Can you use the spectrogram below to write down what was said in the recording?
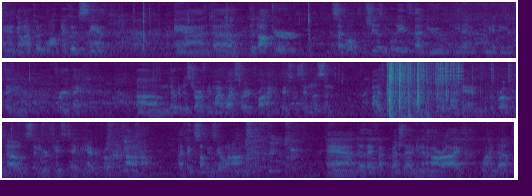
And, you know, I couldn't walk, I couldn't stand. And uh, the doctor said, well, she doesn't believe that you need, any, you need anything for your pain. Um, they're going to discharge me. My wife started crying, basically saying, listen, my husband came home from a football game with a broken nose, and he refused to take any ibuprofen or Tylenol. I think something's going on here. And uh, they eventually had to get an MRI lined up,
